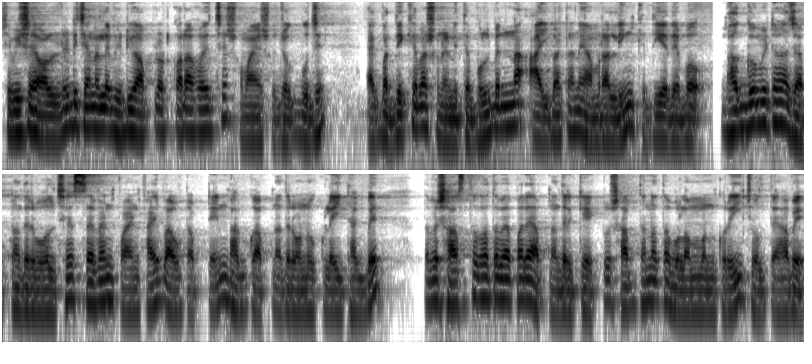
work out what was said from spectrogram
সে বিষয়ে অলরেডি চ্যানেলে ভিডিও আপলোড করা হয়েছে, সময় সুযোগ বুঝে। একবার দেখে বা শুনে নিতে ভুলবেন না, আই বাটনে আমরা লিংক দিয়ে দেব। ভাগ্য মিটার আজ আপনাদের বলছে seven point five out of ten ভাগ্য আপনাদের অনুকূলেই থাকবে। তবে স্বাস্থ্যগত ব্যাপারে আপনাদেরকে একটু সাবধানতা অবলম্বন করেই চলতে হবে।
